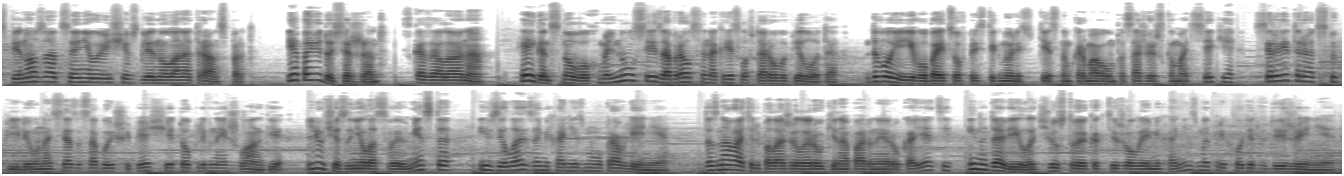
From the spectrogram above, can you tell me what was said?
Спиноза оценивающе взглянула на транспорт. «Я поведу, сержант», — сказала она. Хейган снова ухмыльнулся и забрался на кресло второго пилота. Двое его бойцов пристегнулись в тесном кормовом пассажирском отсеке, сервиторы отступили, унося за собой шипящие топливные шланги. Люча заняла свое место и взялась за механизм управления. Дознаватель положила руки на парные рукояти и надавила, чувствуя, как тяжелые механизмы приходят в движение.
